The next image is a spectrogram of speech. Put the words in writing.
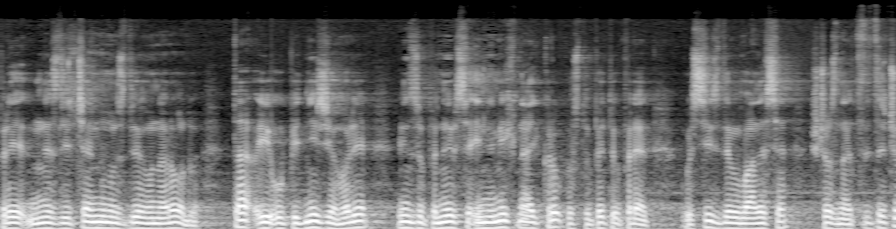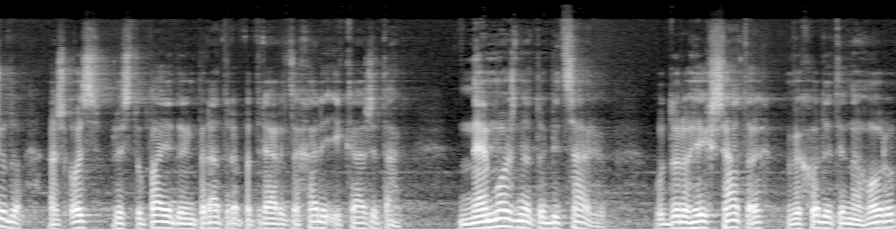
при незліченному здвигу народу. Та і у підніжжі гори він зупинився і не міг навіть кроку ступити вперед. Усі здивувалися, що значить це чудо. Аж ось приступає до імператора патріарх Захарій і каже так: не можна тобі, царю, у дорогих шатах виходити на гору,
